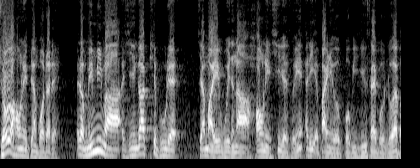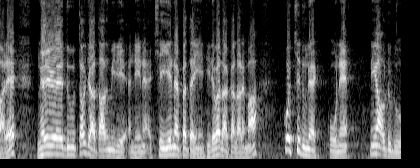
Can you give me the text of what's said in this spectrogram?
ရောဂါဟောင်းတွေပြန်ပေါ်တတ်တယ်အဲ့တော့မိမိမှာအရင်ကဖြစ်ဘူးတဲ့ကျမ်းမာရေးဝေဒနာအဟောင်းတွေရှိတယ်ဆိုရင်အဲ့ဒီအပိုင်းတွေကိုပို့ပြီး view site ဖို့လိုအပ်ပါတယ်ငယ်ရွယ်သူတောက်ကြသားသမီးတွေအနေနဲ့အခြေရင်းနဲ့ပတ်သက်ရင်ဒီတစ်ပတ်တာကာလထဲမှာကိုယ့်ချစ်သူနဲ့ကိုယ်နဲ့နှစ်ယောက်အတူတူ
